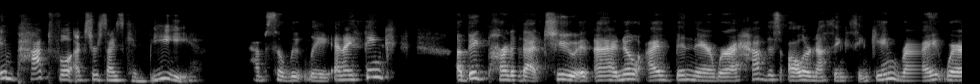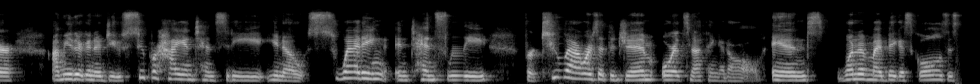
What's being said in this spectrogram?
impactful exercise can be. Absolutely. And I think a big part of that too and i know i've been there where i have this all or nothing thinking right? Where i'm either going to do super high intensity you know sweating intensely for two hours at the gym or it's nothing at all. And one of my biggest goals is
